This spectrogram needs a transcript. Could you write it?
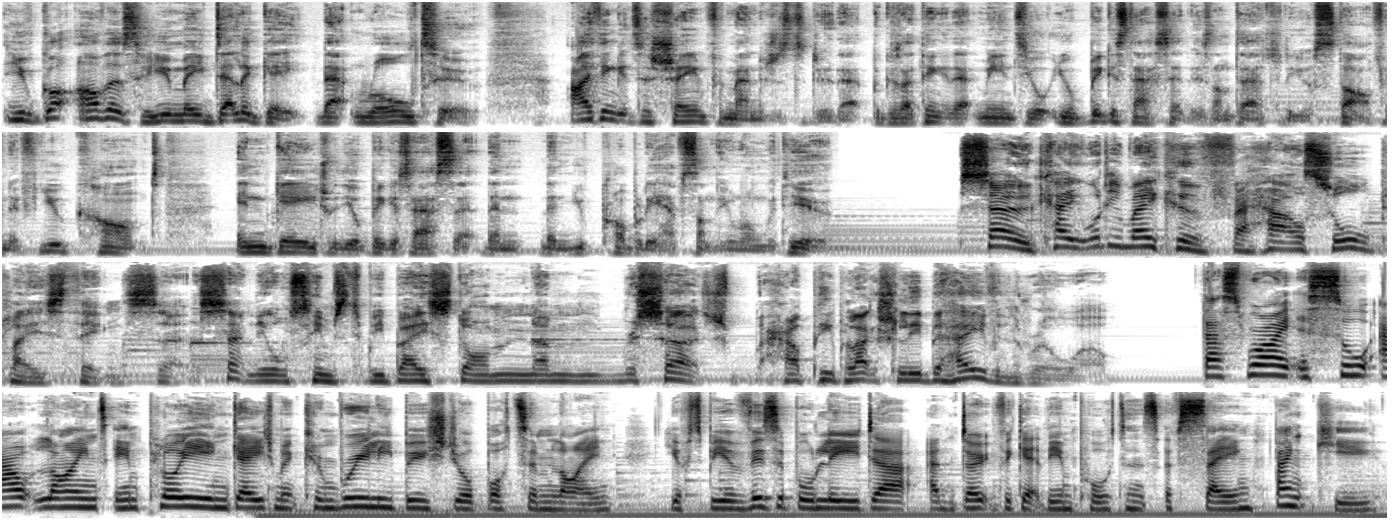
You've got others who you may delegate that role to. I think it's a shame for managers to do that because I think that means your, your biggest asset is undoubtedly your staff. And if you can't engage with your biggest asset, then, then you probably have something wrong with you. So, Kate, what do you make of how Saul plays things? Uh, certainly all seems to be based on um, research, how people actually behave in the real world. That's right, as Saul outlined, employee engagement can really boost your bottom line. You have to be a visible leader and don't forget the importance of saying thank you.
